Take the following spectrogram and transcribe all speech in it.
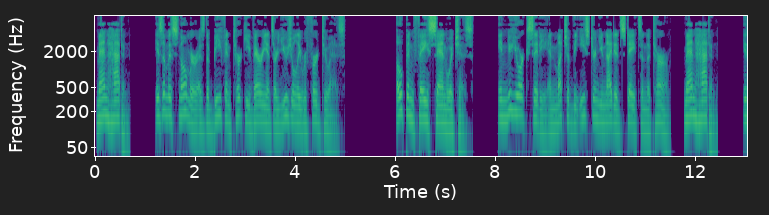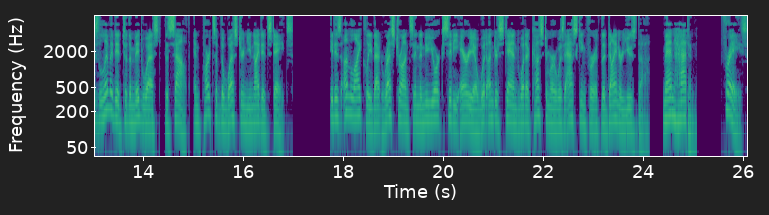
Manhattan, is a misnomer as the beef and turkey variants are usually referred to as open-face sandwiches in New York City and much of the eastern United States and the term, Manhattan, is limited to the Midwest, the South, and parts of the western United States. It is unlikely that restaurants in the New York City area would understand what a customer was asking for if the diner used the Manhattan phrase.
